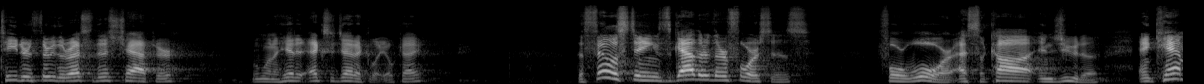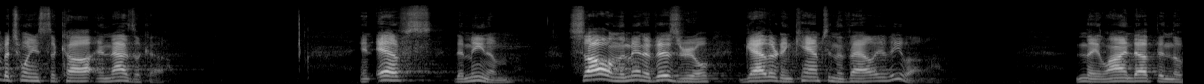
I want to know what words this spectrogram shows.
teeter through the rest of this chapter. We're going to hit it exegetically, okay? The Philistines gathered their forces for war at Socoh in Judah and camped between Socoh and Azekah. In Ephs Dammim, Saul and the men of Israel gathered and camped in the valley of Elah. Then they lined up in the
